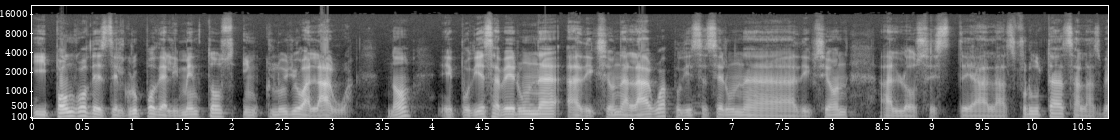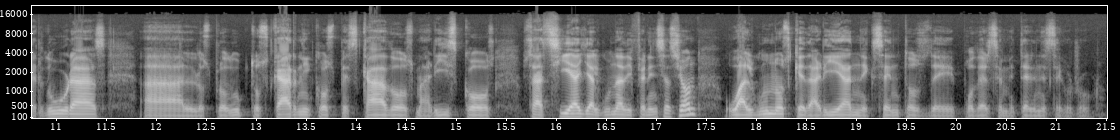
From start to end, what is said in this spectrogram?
Y pongo desde el grupo de alimentos, incluyo al agua. ¿No? Eh, pudiese haber una adicción al agua, pudiese ser una adicción a los este a las frutas, a las verduras, a los productos cárnicos, pescados, mariscos, o sea, si hay alguna diferenciación o algunos quedarían exentos de poderse meter en este rubro.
